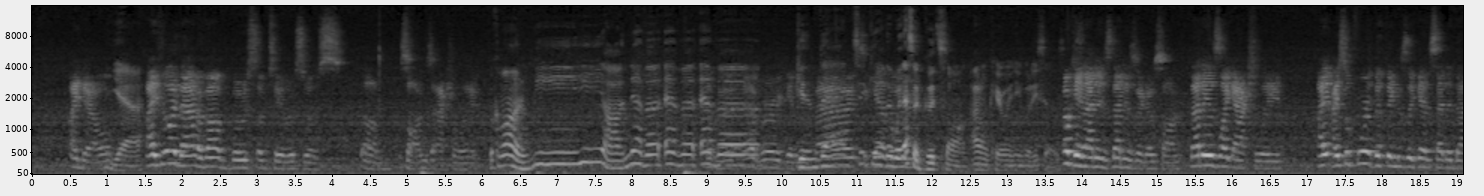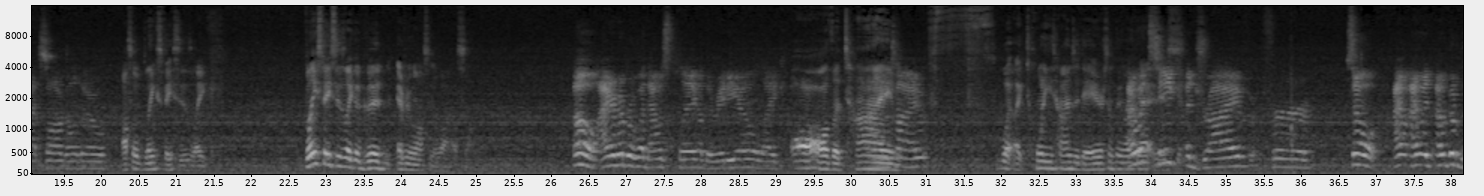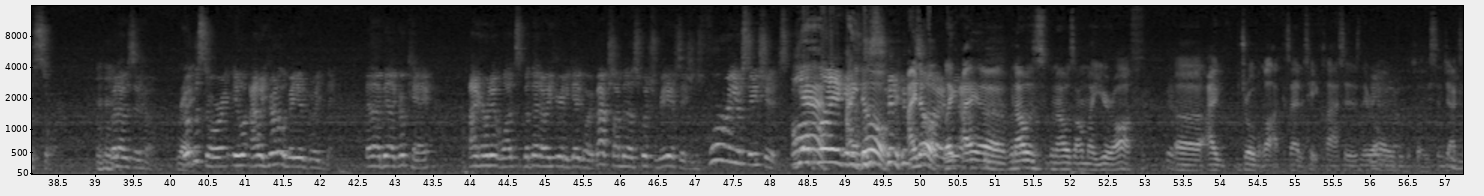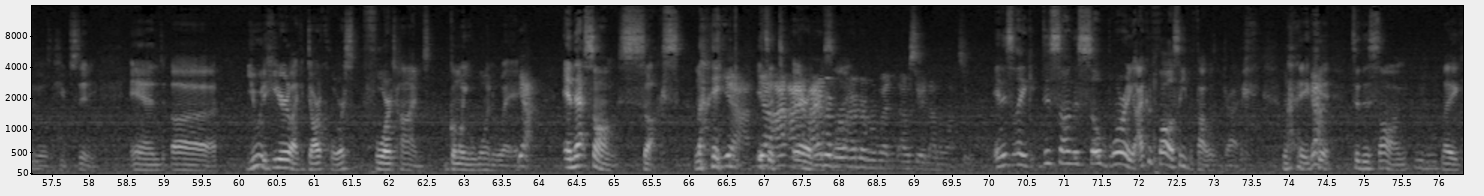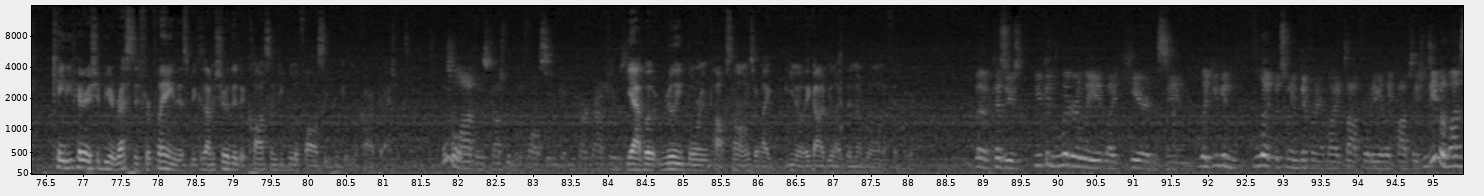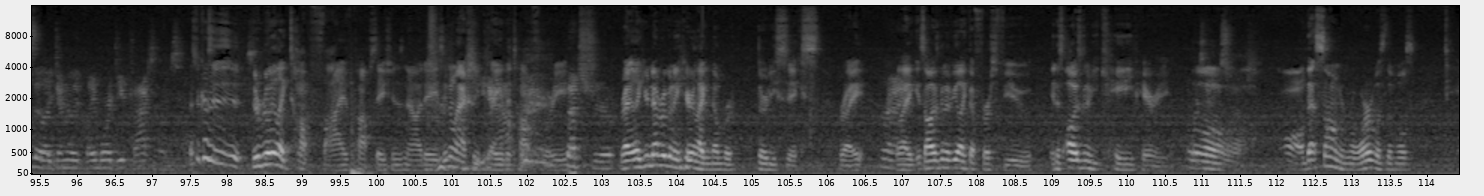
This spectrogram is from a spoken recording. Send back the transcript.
I know. Yeah, I feel like that about most of Taylor Swift's um, songs, actually. but come on, we are never, ever, ever ever getting, getting back together. Wait, that's a good song. I don't care what anybody says. Okay, that is that is a good song. That is like actually, I, I support the things that get said in that song. Although, Also, Blank Space is like, Blank Space is like a good every once in a while song. oh, I remember when that was playing on the radio, like All the time. all the time. What, like twenty times a day or something like that? I would take a drive for. So I, I would I would go to the store Mhm. when I was at home. Right. Go to the store. It, I would hear it on the radio going there, and I'd be like, okay. I heard it once, but then I hear it again going back, so I'm gonna switch radio stations. Four radio stations, all yeah, playing at I the know, same I know. time, Like yeah. I, uh, when I was when I was on my year off, Yeah. uh, I drove a lot because I had to take classes, and they were all Yeah, over. Mm-hmm. the place. And Jacksonville is a huge city, and uh, you would hear like Dark Horse four times going one way. Yeah, and that song sucks. Like, yeah, it's yeah. a I, I, terrible I remember. song. I remember when I was hearing that a lot too. And it's like this song is so boring. I could fall asleep if I wasn't driving. like Yeah. to this song. Mm-hmm. Like Katy Perry should be arrested for playing this because I'm sure that it caused some people to fall asleep and get in car crashes. There's a lot of things cause people to fall asleep and get in car crashes. Yeah, but really boring pop songs are like you know they got to be like the number one offender. because you you can literally like hear the same like you can flip between different like top forty like pop stations, even ones that like generally play more deep tracks than those. That's because it, they're really like top five pop stations nowadays. They don't actually play the top forty, That's true, right? Like you're never gonna hear like number thirty six, right? right? Like it's always gonna be like the first few, and it's always gonna be Katy Perry. Or Oh, oh, that song "Roar" was the most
